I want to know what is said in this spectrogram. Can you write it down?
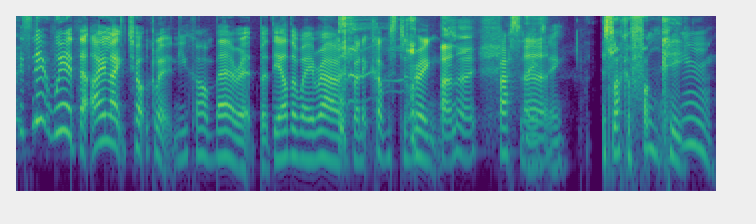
Isn't it weird that I like chocolate and you can't bear it, but the other way around when it comes to drinks? I know. Fascinating. It's like a funky, Mm.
